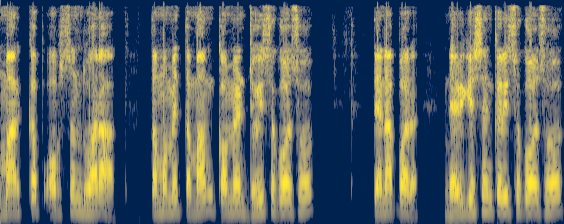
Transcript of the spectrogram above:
માર્કઅપ ઓપ્શન દ્વારા તમામે તમામ કોમેન્ટ જોઈ શકો છો. તેના પર નેવિગેશન કરી શકો છો.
